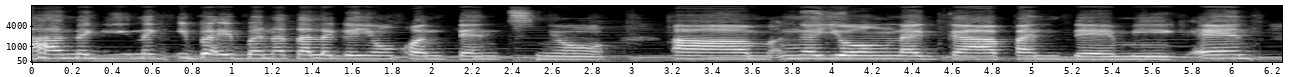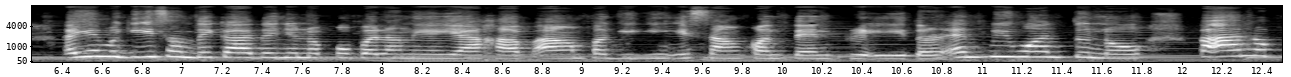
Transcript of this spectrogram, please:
uh, nag, nag-iba-iba na talaga yung contents nyo um, ngayong nagka-pandemic. And ayun, mag-iisang dekada nyo na po palang niyayakap ang pagiging isang content creator. And we want to know, paano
